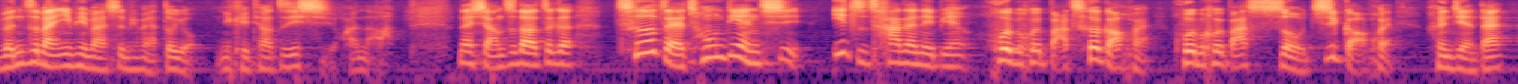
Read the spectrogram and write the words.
文字版、音频版、视频版都有，你可以挑自己喜欢的啊。那想知道这个车载充电器一直插在那边，会不会把车搞坏？会不会把手机搞坏？很简单，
